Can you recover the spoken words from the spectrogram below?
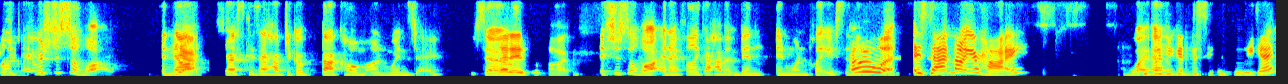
like it was just a lot. And now Yeah. I'm stressed because I have to go back home on Wednesday. So That is a lot. it's just a lot, and I feel like I haven't been in one place. Oh, is that not your high? what? People you get to see this weekend?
